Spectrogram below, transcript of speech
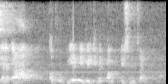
सरकार और रुपये के बीच में कंपटीशन चल रहा है।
